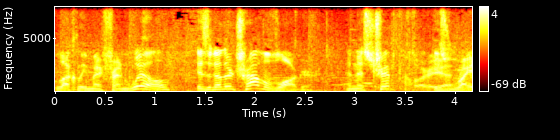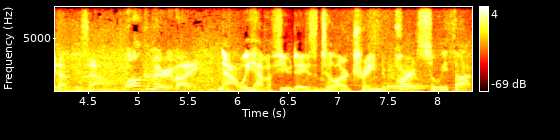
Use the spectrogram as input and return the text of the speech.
luckily my friend Will is another travel vlogger. And this trip oh, is right up his alley. Welcome, everybody. Now, we have a few days until our train departs, so we thought,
